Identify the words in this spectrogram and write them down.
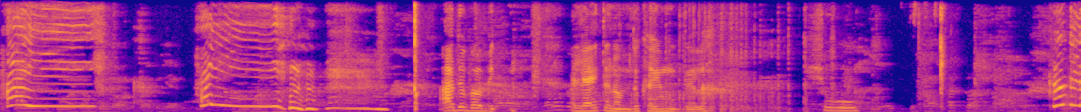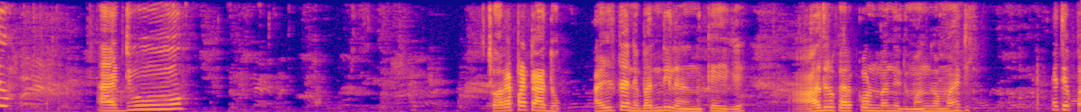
ಹಾಯ್ ಹಾಯ್ ಅದು ಬಬಿ. ಅಲ್ಲಿ ಆಯಿತು ನಮ್ಮದು ಕೈ ಮುಗ್ದಲ್ಲ ಶೂ. ಕೂಗಲು. ಅದು. ಚೊರಪಟ ಅದು. ಅಳ್ತಾನೆ, ಬಂದಿಲ್ಲ ನನ್ನ ಕೈಗೆ. ಆದರೂ ಕರ್ಕೊಂಡು ಬಂದಿದ್ದು, ಮಂಗ ಮಾಡಿ. ಆಯ್ತಪ್ಪ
